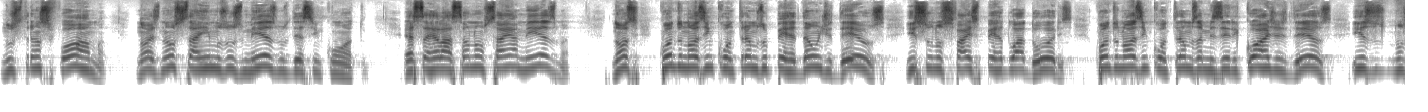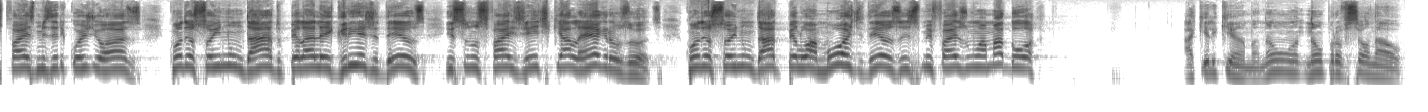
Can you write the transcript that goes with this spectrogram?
nos transforma. Nós não saímos os mesmos desse encontro. Essa relação não sai a mesma. Nós, quando nós encontramos o perdão de Deus, isso nos faz perdoadores. Quando nós encontramos a misericórdia de Deus, isso nos faz misericordiosos. Quando eu sou inundado pela alegria de Deus, isso nos faz gente que alegra os outros. Quando eu sou inundado pelo amor de Deus, isso me faz um amador. Aquele que ama, não, não profissional.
